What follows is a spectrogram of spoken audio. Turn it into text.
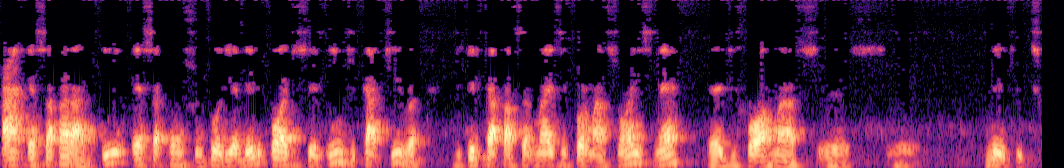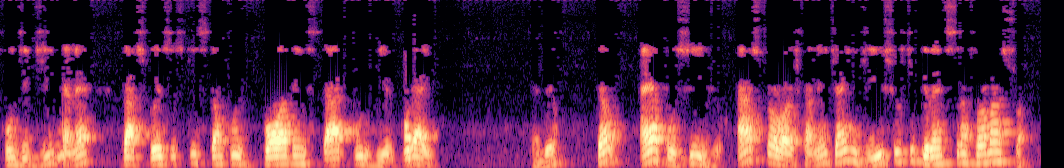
há essa parada. E essa consultoria dele pode ser indicativa de que ele está passando mais informações, né, é, de forma é, é, meio que escondidinha, né, das coisas que estão por, podem estar por vir por aí. Entendeu? Então, é possível, astrologicamente, há indícios de grandes transformações.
